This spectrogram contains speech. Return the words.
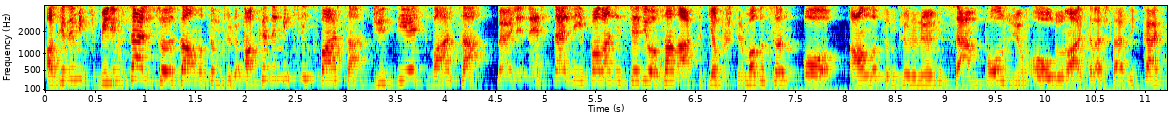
Akademik, bilimsel sözlü anlatım türü. Akademiklik varsa, ciddiyet varsa, böyle nesnelliği falan hissediyorsan artık yapıştırmalısın. O anlatım türünün sempozyum olduğunu arkadaşlar dikkat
